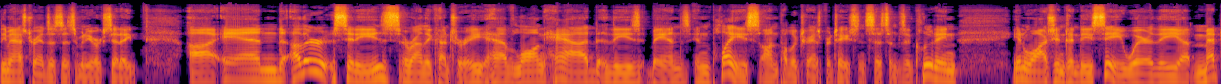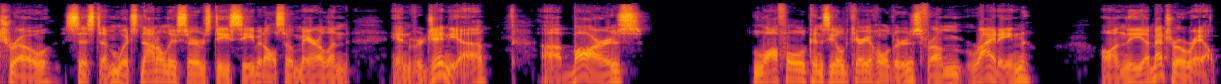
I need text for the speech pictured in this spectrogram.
the mass transit system in New York City, uh, and other cities around the country have long had these bans in place on public transportation systems, including in Washington, D.C., where the uh, metro system, which not only serves D.C., but also Maryland and Virginia, uh, bars lawful concealed carry holders from riding on the uh, metro rail.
